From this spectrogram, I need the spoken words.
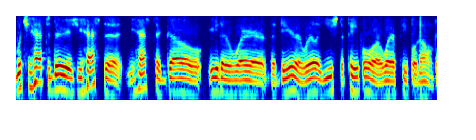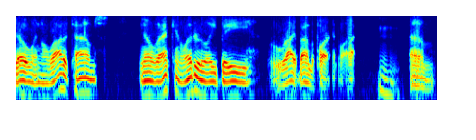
what you have to do is you have to you have to go either where the deer are really used to people or where people don't go, and a lot of times, you know, that can literally be right by the parking lot. Mm-hmm. Um,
